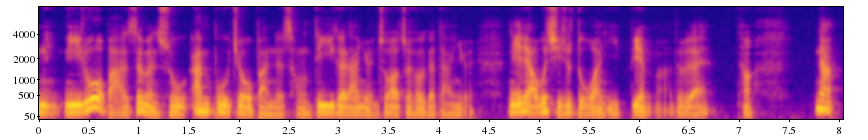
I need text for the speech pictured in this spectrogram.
你你如果把这本书按部就班的从第一个单元做到最后一个单元，你了不起就读完一遍嘛，对不对？好，那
